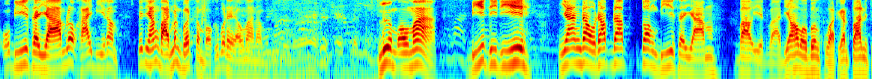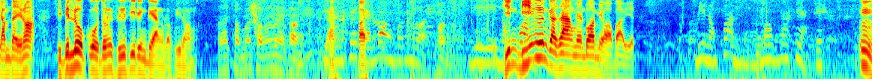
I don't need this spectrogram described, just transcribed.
โอ้บีสยามแล้วขายบีน้ำเป็นหยังบาทมันเบิดสมบอกคือบ่ได้เอามานำเลื่อมเอามาบีทีดียางเดาดับดับต้องบีสยามบ่าวเอ็ดว่าเดี๋ยวเขามาเบิ่งขวดกันตอนนจำได้เนาะสิเป็นโลโก้ตัวหนังสือสีแดงๆดอกพี่น้องถ้าชอบมาชอบนั่นแหละท่านนะไปแกนล่องเบิ่งหลอดบีกินบีอื่นก็สร้างแม่นบ่แม่ออกบ่าวเอ็ดบีน้องพ่อนบ่บ่แซ่บเด้อืม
